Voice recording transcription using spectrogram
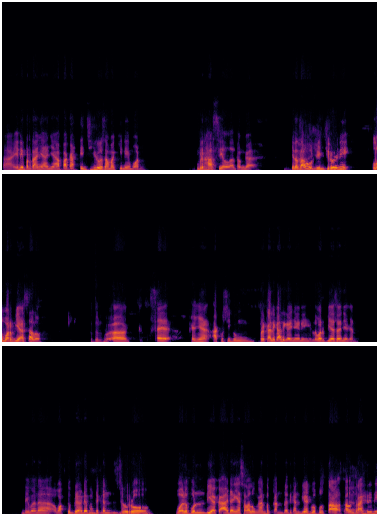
nah ini pertanyaannya apakah Denjiro sama Kinemon berhasil atau enggak kita nah, tahu iya. Denjiro ini luar biasa loh. Betul. Uh, saya kayaknya aku singgung berkali-kali kayaknya ini luar biasanya kan. Di mana waktu berhadapan dengan Zoro walaupun dia keadaannya selalu ngantuk kan berarti kan dia 20 ta ya. tahun terakhir ini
